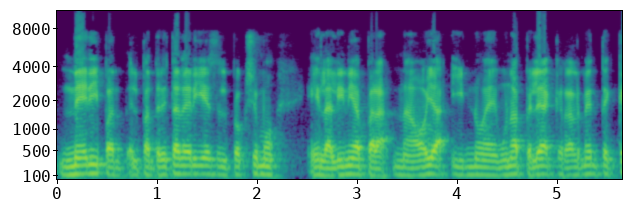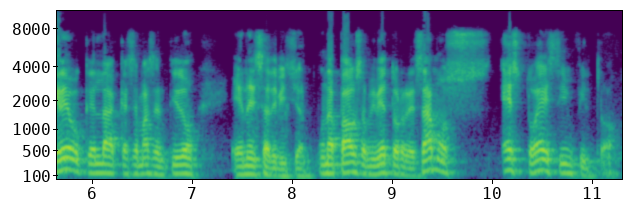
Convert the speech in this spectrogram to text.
Neri, el Panterita Neri es el próximo en la línea para Naoya y no en una pelea que realmente creo que es la que hace más sentido en esa división. Una pausa, mi Beto, regresamos. Esto es Infiltro.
